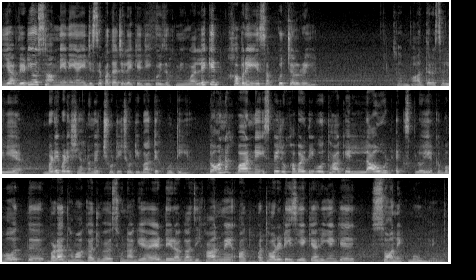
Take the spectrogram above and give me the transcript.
या वीडियो सामने नहीं आई जिससे पता चले कि जी कोई ज़ख्मी हुआ। लेकिन ख़बरें ये सब कुछ चल रही हैं। सर, बात दरअसल ये है बड़े बड़े शहरों में छोटी छोटी बातें होती हैं। डॉन अखबार ने इस पर जो खबर दी वो था कि लाउड एक्सप्लोर एक बहुत बड़ा धमाका जो है सुना गया है डेरा गाजी खान में। और अथॉरिटीज़ ये कह रही हैं कि सोनिक बूम है ये।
